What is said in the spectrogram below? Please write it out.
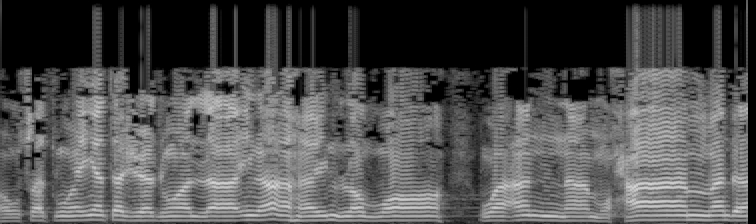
أوصت وهي تشهد أن لا إله إلا الله وأن محمدا.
